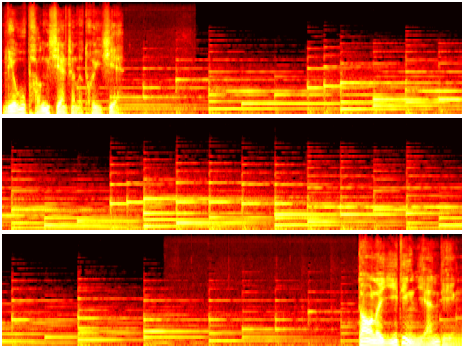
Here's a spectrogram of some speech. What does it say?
刘鹏先生的推荐。到了一定年龄，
